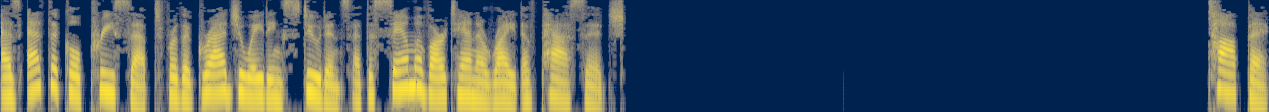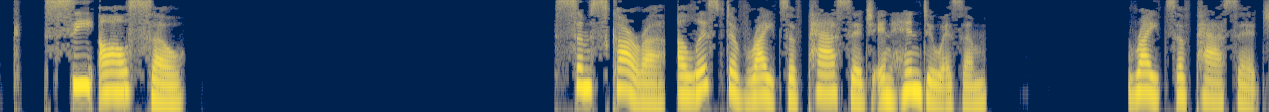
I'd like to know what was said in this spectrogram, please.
as ethical precept for the graduating students at the Samavartana rite of passage. See also Samskara, a list of rites of passage in Hinduism. Rites of passage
